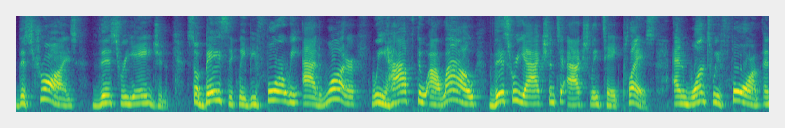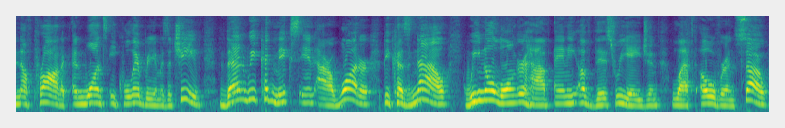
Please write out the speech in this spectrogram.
destroys this reagent. So basically, before we add water, we have to allow this reaction to actually take place. And once we form enough product and once equilibrium is achieved, then we could mix in our water because now we no longer have any of this reagent left over. And so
